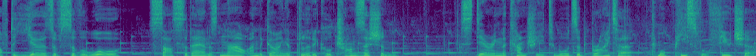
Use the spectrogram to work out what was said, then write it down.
After years of civil war, South Sudan is now undergoing a political transition, steering the country towards a brighter, more peaceful future.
